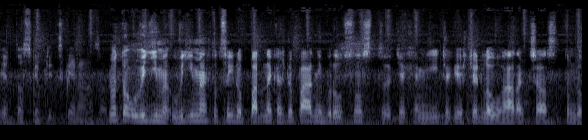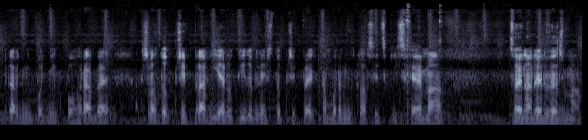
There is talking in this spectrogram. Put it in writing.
je to skeptický názor. No to uvidíme, uvidíme, jak to celý dopadne. Každopádně budoucnost těch MDček je ještě dlouhá, tak třeba se tom dopravní podnik pohrabe a třeba to připraví a do té doby, než to připraví, tam bude mít klasický schéma, co je nad dveřma.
